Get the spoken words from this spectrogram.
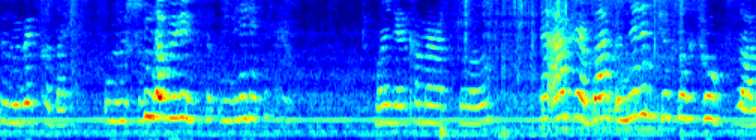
Bir bebek kadar. Uyusun da büyüsün diye. Bana geri kamera alalım. Yani arkadaşlar ben öneririm çünkü tadı çok güzel.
